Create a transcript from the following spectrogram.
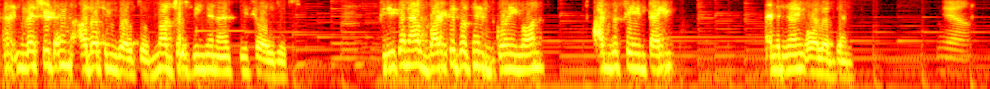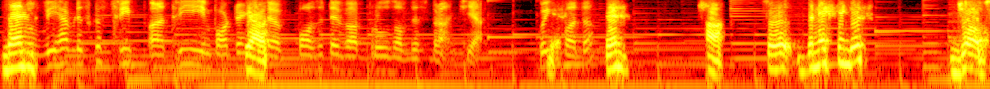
and invest it in other things also, not just being an anesthesiologist. Mhm. So you can have multiple things going on at the same time and enjoying all of them. Yeah. Then So we have discussed three uh, three important Yeah. uh, positive or pros of this branch. Yeah. Going Yeah. further. then ah, so the next thing is jobs.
